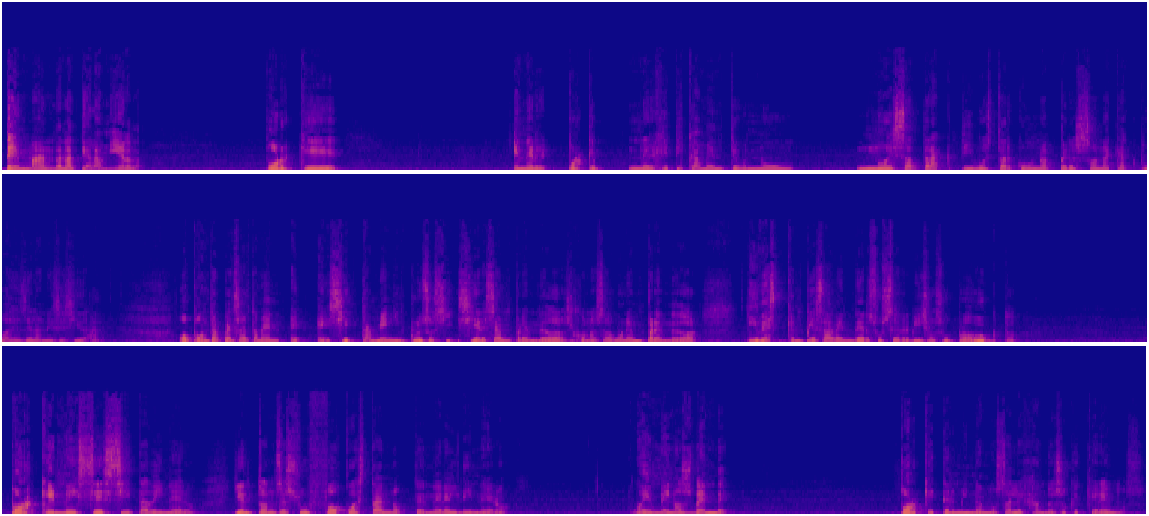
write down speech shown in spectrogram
Te mandan a ti a la mierda. Porque, porque energéticamente no, no es atractivo estar con una persona que actúa desde la necesidad. O ponte a pensar también, eh, eh, si, también incluso si, si eres emprendedor, si conoces a algún emprendedor y ves que empieza a vender su servicio, su producto, porque necesita dinero. Y entonces su foco está en obtener el dinero. Güey, menos vende. Porque terminamos alejando eso que queremos.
